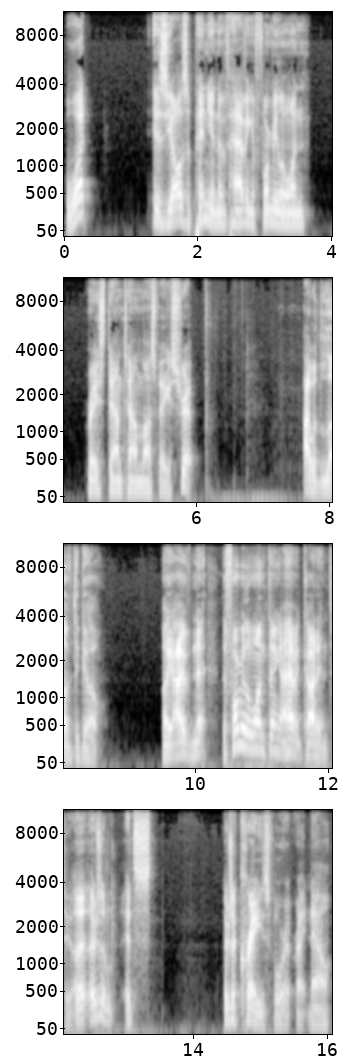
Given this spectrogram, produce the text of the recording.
what is y'all's opinion of having a Formula One race downtown Las Vegas Strip? I would love to go. Like I've ne- the Formula One thing I haven't caught into. Uh, There's a it's there's a craze for it right now.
